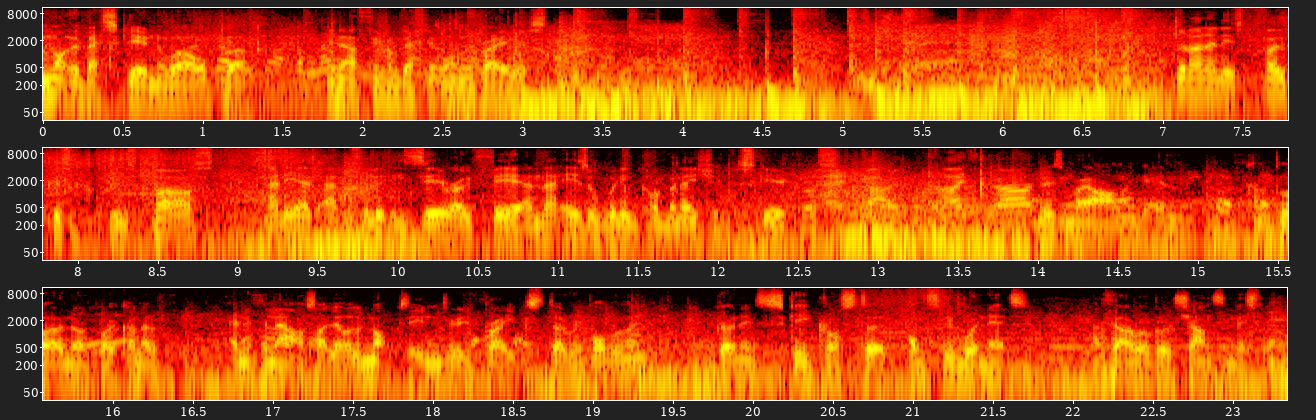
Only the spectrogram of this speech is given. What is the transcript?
I'm not the best skier in the world, but you know, I think I'm definitely one of the bravest. Jon-Allan is focused, he's fast, and he has absolutely zero fear, and that is a winning combination for ski cross. Losing my arm and getting kind of blown up by kind of anything else, like little knocks, injuries, breaks, don't really bother me. I'm going into ski cross to obviously win it. I think I've got a good chance in this one.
